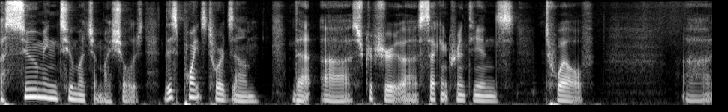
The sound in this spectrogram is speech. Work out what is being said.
assuming too much on my shoulders. This points towards um, that uh, scripture, uh, 2 Corinthians 12. Uh,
